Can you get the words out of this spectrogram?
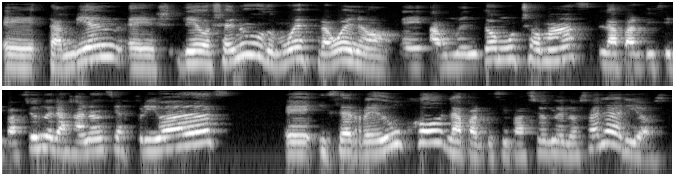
Eh, también Diego Genud muestra, bueno, aumentó mucho más la participación de las ganancias privadas y se redujo la participación de los salarios.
